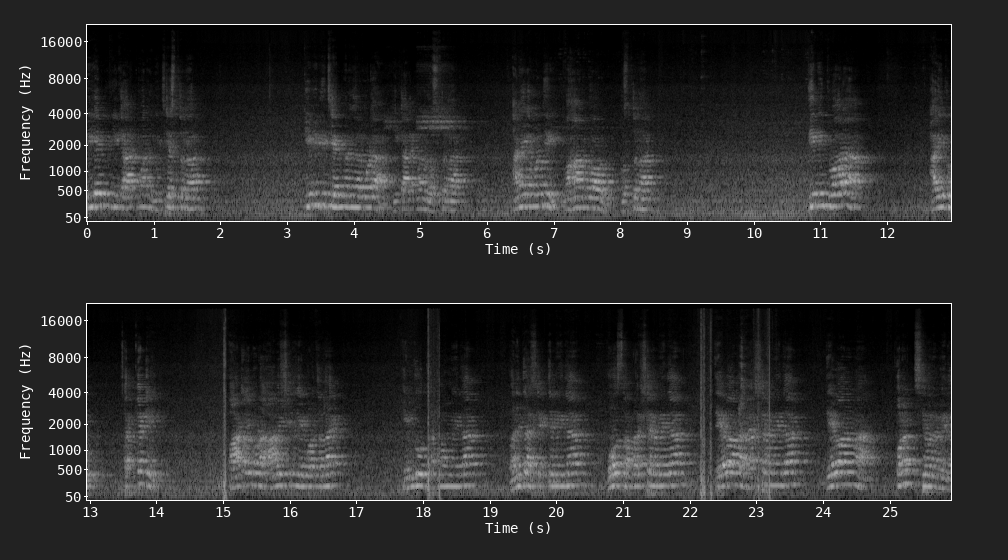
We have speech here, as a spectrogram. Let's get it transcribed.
విఐపి ఈ కార్యక్రమాన్ని విచ్చేస్తున్నారు. టీవీటీ చైర్మన్ గారు కూడా ఈ కార్యక్రమానికి వస్తున్నారు. అనేక మంది మహానుభావులు వస్తున్నారు. దీని ద్వారా ఐదు చక్కటి పాటలు కూడా ఆవిష్కరణ చేయబడుతున్నాయి. హిందూ ధర్మం మీద వనితా శక్తి మీద గో సంరక్షణ మీద దేవాలయ రక్షణ మీద దేవాలయ పునరుజ్జీవన మీద.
